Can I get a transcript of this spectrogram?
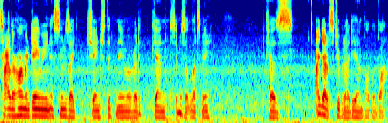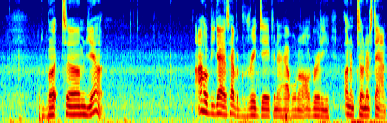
Tyler Harmon Gaming as soon as I change the name of it again, as soon as it lets me. Because I got a stupid idea and blah blah blah. But, um, yeah. I hope you guys have a great day if you not have one already. And until next time,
